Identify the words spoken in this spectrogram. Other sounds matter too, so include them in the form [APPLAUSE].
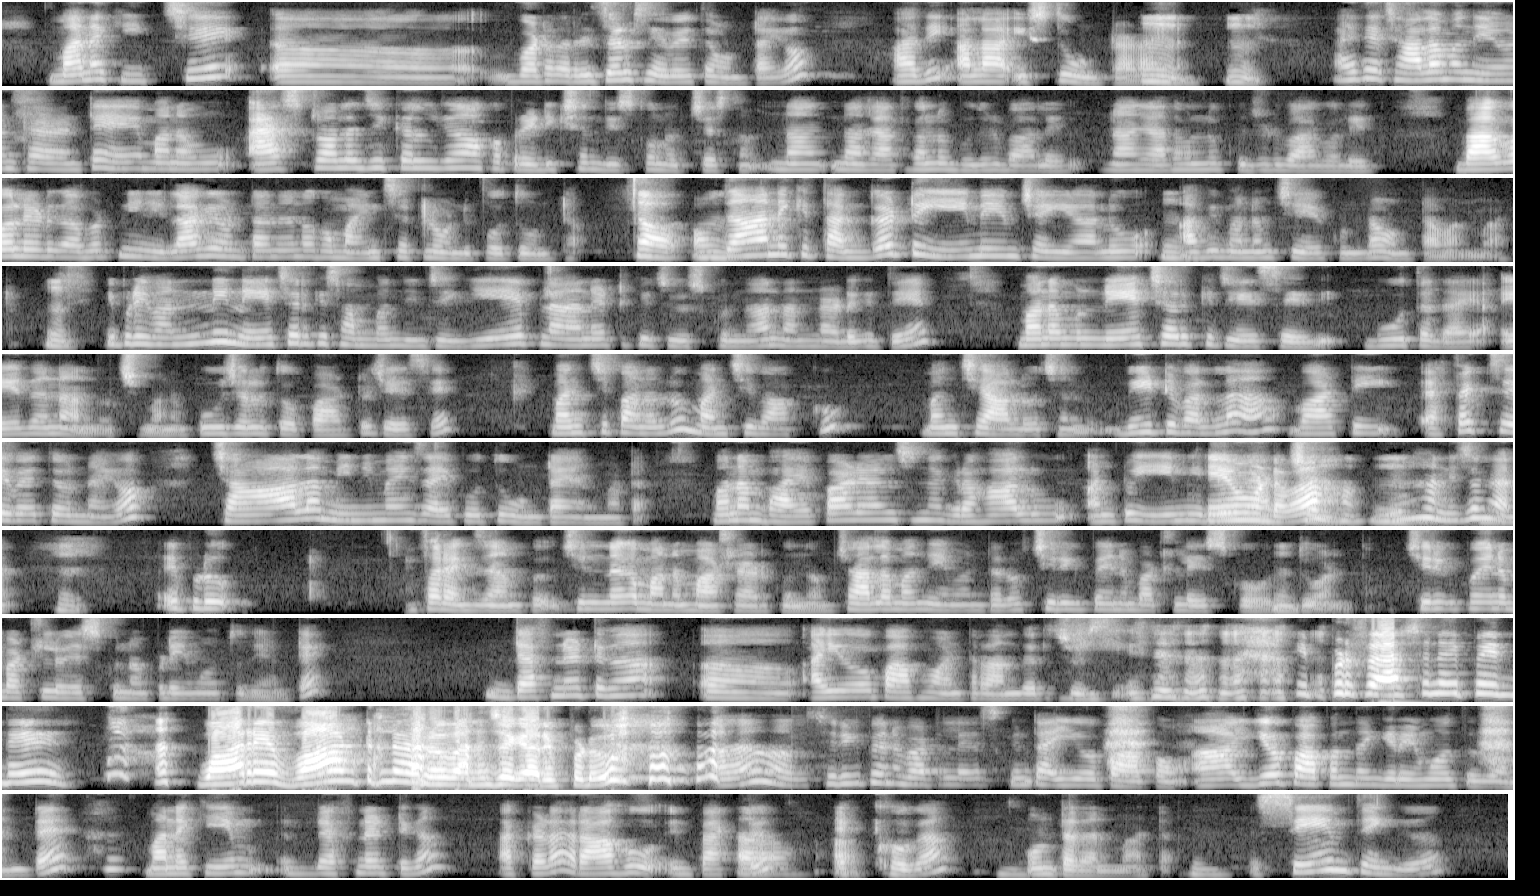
మనకి ఇచ్చే వాట్ రిజల్ట్స్ ఏవైతే ఉంటాయో అది అలా ఇస్తూ ఉంటాడు. అయితే చాలా మంది ఏమంటారంటే మనం ఆస్ట్రాలజికల్గా ఒక ప్రిడిక్షన్ తీసుకొని వచ్చేస్తాం. నా నా జాతకంలో బుధుడు బాగాలేదు నా జాతకంలో కుజుడు బాగోలేదు. బాగోలేడు కాబట్టి నేను ఇలాగే ఉంటానని ఒక మైండ్ సెట్లో ఉండిపోతూ ఉంటాం. దానికి తగ్గట్టు ఏమేం చెయ్యాలో Hmm. అవి మనం చేయకుండా ఉంటాం అనమాట Hmm. ఇప్పుడు ఇవన్నీ నేచర్కి సంబంధించి ఏ ప్లానెట్కి చూసుకున్నా నన్ను అడిగితే మనము నేచర్కి చేసేది భూతదయ ఏదైనా అనొచ్చు. మనం పూజలతో పాటు చేసే మంచి పనులు మంచి వాక్కు మంచి ఆలోచనలు. వీటి వల్ల వాటి ఎఫెక్ట్స్ ఏవైతే ఉన్నాయో చాలా మినిమైజ్ అయిపోతూ ఉంటాయి అన్నమాట మనం భయపడాల్సిన గ్రహాలు అంటూ ఏమీ నిజంగా Hmm. ఇప్పుడు ఫర్ ఎగ్జాంపుల్ చిన్నగా మనం మాట్లాడుకుందాం. చాలా మంది ఏమంటారు చిరిగిపోయిన బట్టలు వేసుకోవద్దు అంటాం. చిరిగిపోయిన బట్టలు వేసుకున్నప్పుడు ఏమవుతుంది అంటే డెఫినెట్గా అయ్యో పాపం అంటారు అందరు చూసి. ఇప్పుడు ఫ్యాషన్ అయిపోయింది. వారే వా అంటున్నారు వనజ గారు ఇప్పుడు. చిరిగిపోయిన బట్టలు వేసుకుంటే అయ్యో పాపం. ఆ అయ్యో పాపం దగ్గర ఏమవుతుంది అంటే మనకి ఏం డెఫినెట్గా అక్కడ రాహు ఇంపాక్ట్ ఎక్కువగా ఉంటది అనమాట Hmm. సేమ్ థింగ్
